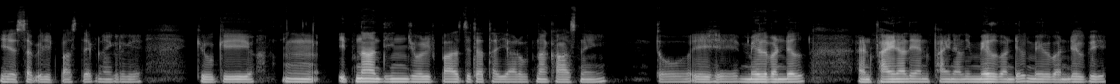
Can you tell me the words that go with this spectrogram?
ये सब एलिट पास देखने के लिए, क्योंकि इतना दिन जो एलिट पास देता था यार, उतना ख़ास नहीं। तो ये है male bundle and finally and finally male bundle male bundle भी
